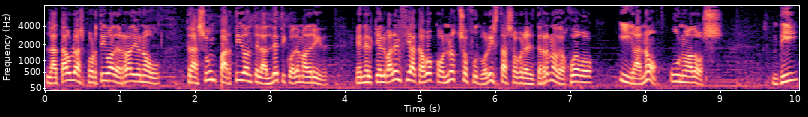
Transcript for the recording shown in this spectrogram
la taula esportiva de Radio Nou, tras un partido ante el Atlético de Madrid, en el que el Valencia acabó con ocho futbolistas sobre el terreno de juego y ganó 1 a 2. Di,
